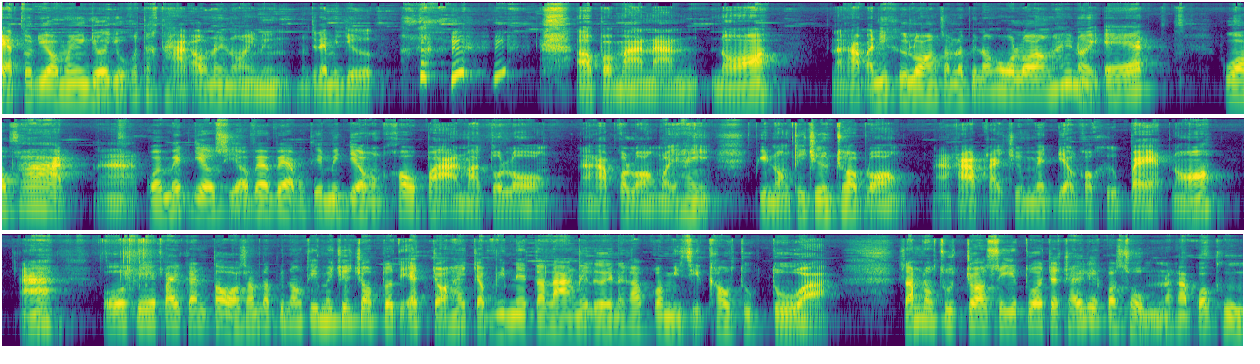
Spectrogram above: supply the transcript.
8 ตัวเดียวมันยังเยอะอยู่ก็ถากๆเอาหน่อยๆหนึ่งมันจะได้ไม่เยอะ เอาประมาณนั้นเนาะนะครับ อันนี้คือลองสำหรับพี่น้องก็ลองให้หน่อยแอด กลัวพลาดอ่ากลัวเม็ดเดียวเสียวแวบๆบางทีเม็ดเดียวมันเข้าป่านมาตัวรองนะครับ ก็ลองไว้ให้พี่น้องที่ชื่นชอบลองนะครับใครชื่นเม็ดเดียวก็คือ 8 เนาะอะโอเคไปกันต่อสำหรับพี่น้องที่ไม่ชื่นชอบตัวที่แอดเจาะให้จับวินในตารางได้เลยนะครับ ก็มีสิทธิ์เข้าทุกตัวสำหรับสูตรจอซีตัวจะใช้เลขผสมนะครับก็คือ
